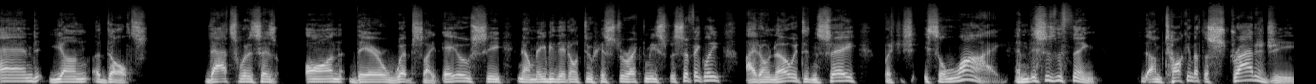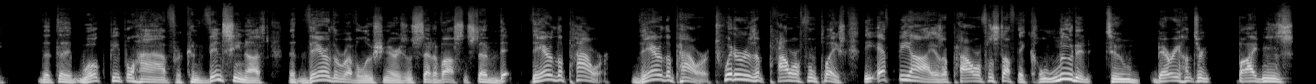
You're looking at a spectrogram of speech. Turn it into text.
and young adults. That's what it says on their website. AOC. Now, maybe they don't do hysterectomy specifically. I don't know. It didn't say, but it's a lie. And this is the thing. I'm talking about the strategy that the woke people have for convincing us that they're the revolutionaries instead of us, instead of they're the power. They're the power. Twitter is a powerful place. The FBI is a powerful stuff. They colluded to bury Hunter Biden's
